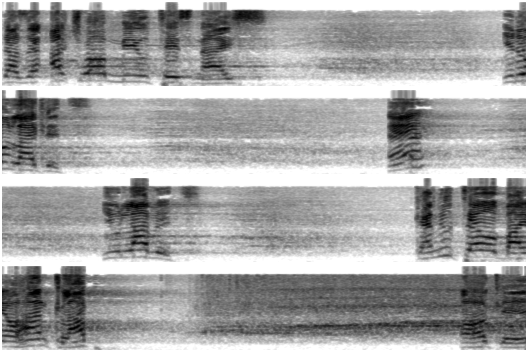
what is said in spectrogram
Does the actual meal taste nice? You don't like it? Eh? You love it? Can you tell by your hand clap? Okay.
